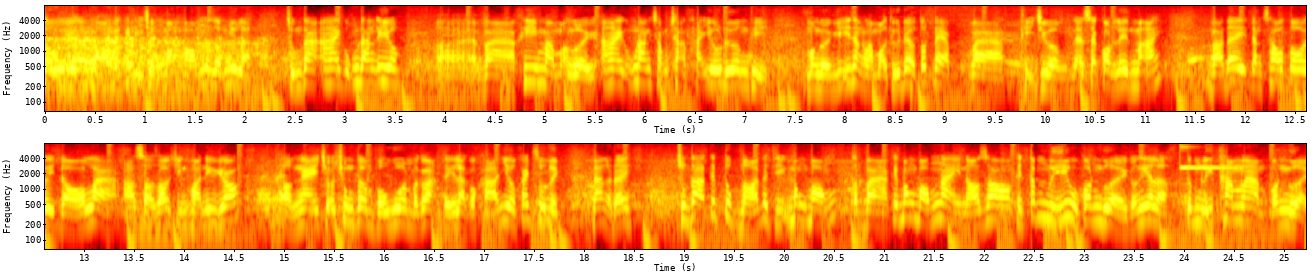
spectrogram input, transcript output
tôi ờ, nói về cái thị trường bong bóng giống như là chúng ta ai cũng đang yêu. À, và khi mà mọi người ai cũng đang trong trạng thái yêu đương thì mọi người nghĩ rằng là mọi thứ đều tốt đẹp và thị trường sẽ còn lên mãi. Và đây đằng sau tôi đó là à, sở giao chứng khoán New York. Ở ngay chỗ trung tâm phố Wall và các bạn thấy là có khá nhiều khách du lịch đang ở đây. Chúng ta tiếp tục nói về thị bong bóng. Và cái bong bóng này nó do cái tâm lý của con người có nghĩa là tâm lý tham lam của con người.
